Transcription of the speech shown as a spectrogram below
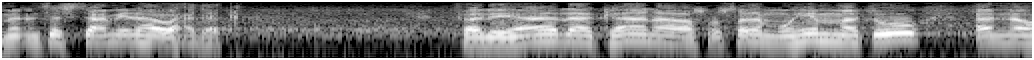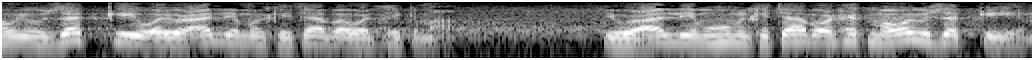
من أن تستعملها وحدك. فلهذا كان الرسول صلى الله عليه وسلم مهمته أنه يزكي ويعلم الكتاب والحكمة. يعلمهم الكتاب والحكمة ويزكيهم.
